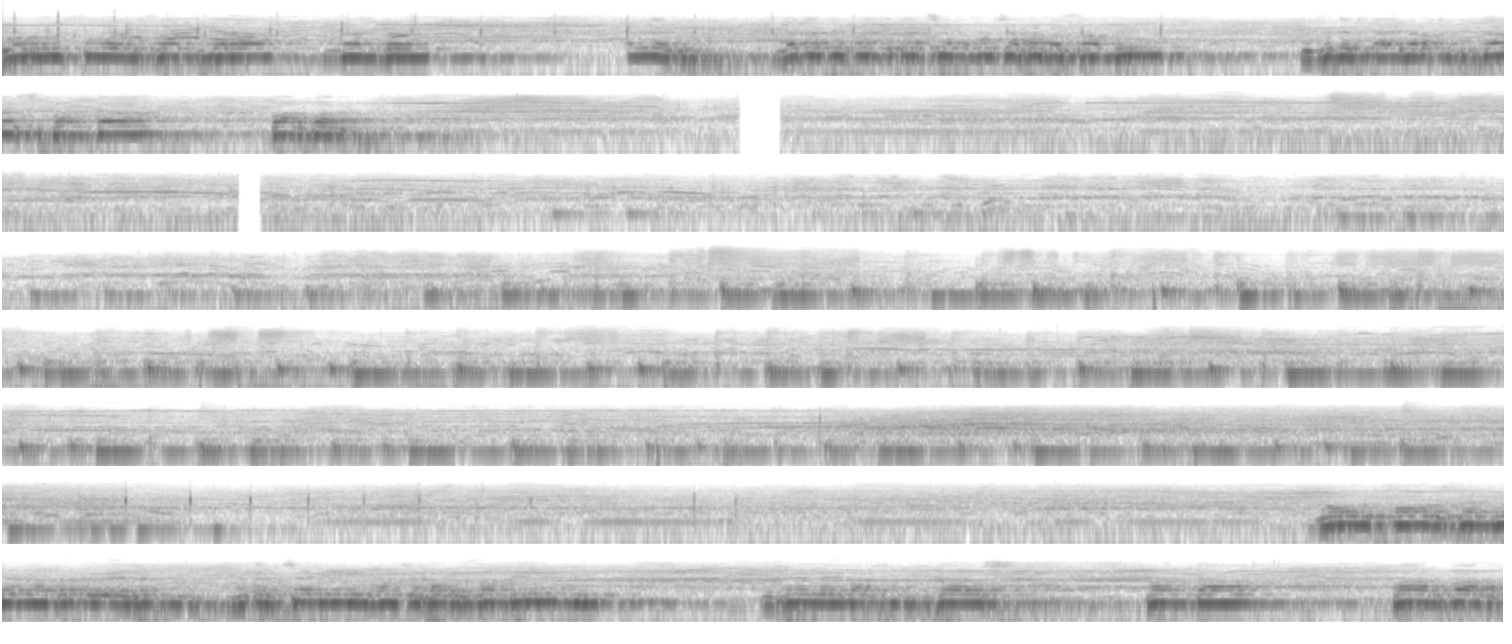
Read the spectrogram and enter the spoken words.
جول فور زامبيا نمبر 11 هدف فائدة المنتخب الزامبي بفائدة اللاعب رقم 11 باندا باربارا Gold for Zambia and the Brazil. The Tani wants to have. The Brazil is about to dash. Banda Barbara.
